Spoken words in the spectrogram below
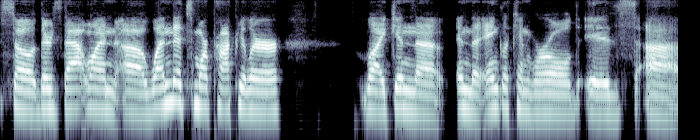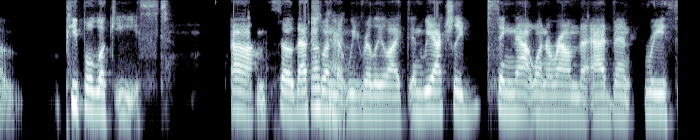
So there's that one. Uh, one that's more popular, like in the in the Anglican world, is uh, "People Look East." Um, so that's one that we really liked, and we actually sing that one around the Advent wreath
